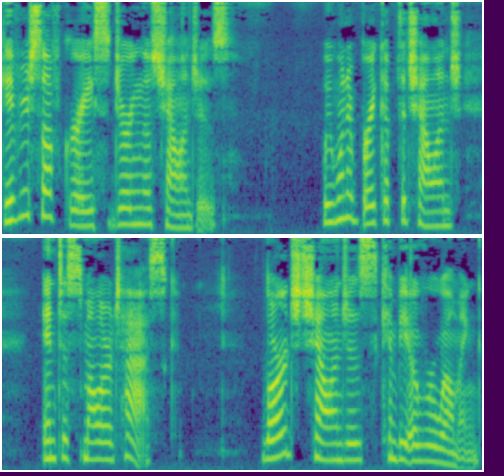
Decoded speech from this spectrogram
Give yourself grace during those challenges. We want to break up the challenge into smaller tasks. Large challenges can be overwhelming,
